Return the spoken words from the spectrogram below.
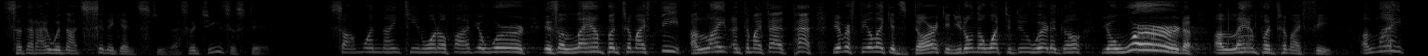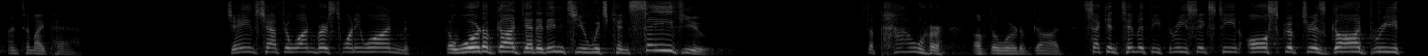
So that I would not sin against you. That's what Jesus did. Psalm 119, 105, your word is a lamp unto my feet, a light unto my path. Do you ever feel like it's dark and you don't know what to do, where to go? Your word, a lamp unto my feet, a light unto my path. James chapter 1, verse 21, the word of God get it into you, which can save you the power of the word of God. 2 Timothy 3:16 all scripture is God-breathed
